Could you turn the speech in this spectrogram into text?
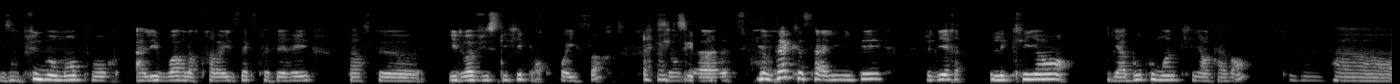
ils n'ont plus de moment pour aller voir leur travail de sexe préféré parce qu'ils doivent justifier pourquoi ils sortent. Donc, c'est vrai que ça a limité, je veux dire, les clients, il y a beaucoup moins de clients qu'avant. Mmh euh,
